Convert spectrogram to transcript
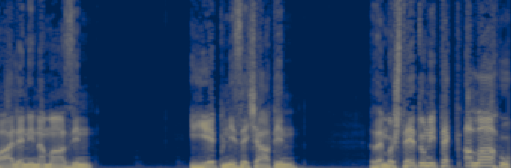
faleni namazin, jepni zeqatin dhe mbështetuni tek Allahu.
